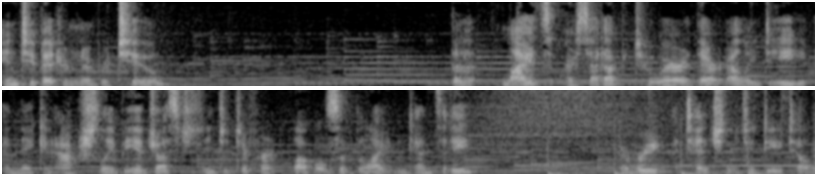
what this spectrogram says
Into bedroom number two. The lights are set up to where they're LED and they can actually be adjusted into different levels of light intensity. Every attention to detail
